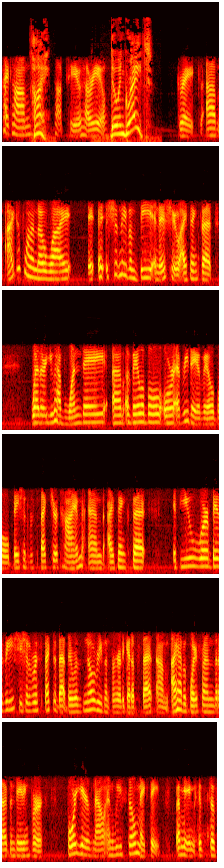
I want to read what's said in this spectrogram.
Hi, Tom. Hi. Nice to talk to you. How are you? Doing great. Great. Um, I just want to know why it, it shouldn't even be an issue. I think that whether you have one day um, available or every day available, they should respect your time. And I think that if you were busy, she should have respected that. There was no reason for her to get upset. Um, I have a boyfriend that I've been dating for four years now, and we still make dates. I mean, it's just,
